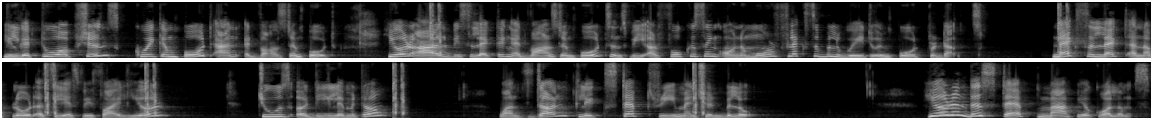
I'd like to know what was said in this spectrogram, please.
You'll get two options, quick import and advanced import. Here I'll be selecting advanced import since we are focusing on a more flexible way to import products. Next, select and upload a CSV file here. Choose a delimiter. Once done, click step 3 mentioned below. Here in this step, map your columns.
